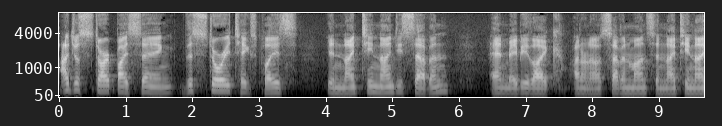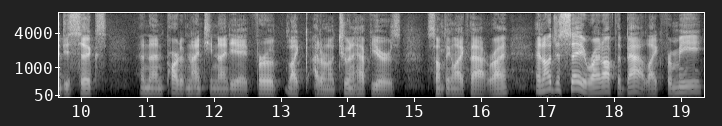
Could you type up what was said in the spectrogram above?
I just start by saying this story takes place in 1997 and maybe like, I don't know, seven months in 1996 and then part of 1998 for like, I don't know, two and a half years, something like that, right? And I'll just say right off the bat, like for me,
